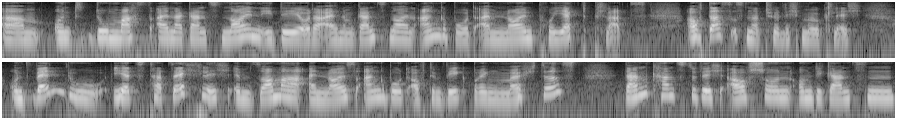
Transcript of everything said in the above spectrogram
ähm, und du machst einer ganz neuen Idee oder einem ganz neuen Angebot, einem neuen Projekt Platz. Auch das ist natürlich möglich. Und wenn du jetzt tatsächlich im Sommer ein neues Angebot auf den Weg bringen möchtest, dann kannst du dich auch schon um die ganzen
